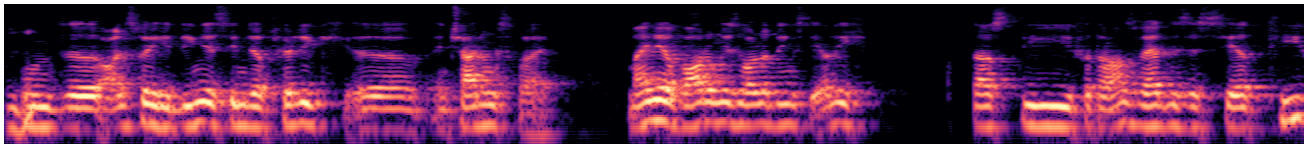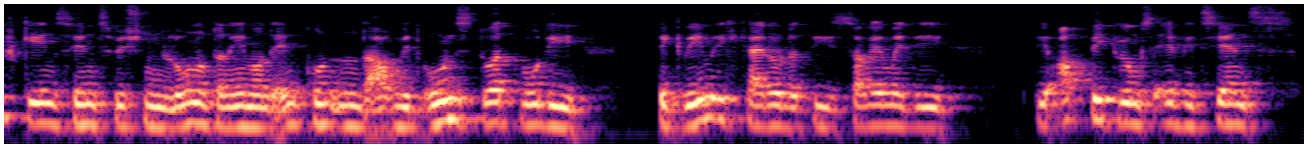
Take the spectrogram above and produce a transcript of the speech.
Mhm. Und äh, all solche Dinge sind ja völlig äh, entscheidungsfrei. Meine Erfahrung ist allerdings ehrlich, dass die Vertrauensverhältnisse sehr tiefgehend sind zwischen Lohnunternehmer und Endkunden und auch mit uns dort, wo die Bequemlichkeit oder die, sage ich mal, die, die Abwicklungseffizienz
